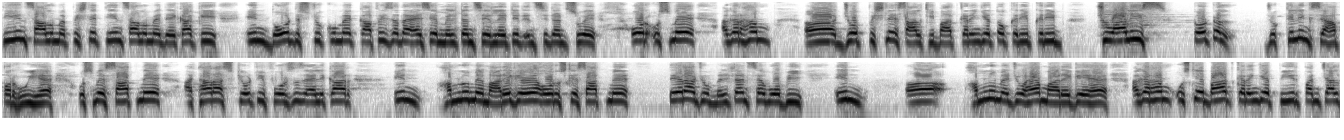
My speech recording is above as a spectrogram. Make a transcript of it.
तीन सालों में, पिछले तीन सालों में देखा कि इन दो डिस्ट्रिक्टों में काफ़ी ज़्यादा ऐसे मिल्टन से रिलेटेड इंसिडेंट्स हुए और उसमें अगर हम जो पिछले साल की बात करेंगे तो करीब करीब चौवालीस टोटल जो किलिंग्स यहाँ पर हुई है उसमें साथ में 18 सिक्योरिटी फोर्सेस एहलकार इन हमलों में मारे गए हैं और उसके साथ में तेरह जो मिलिटेंट्स है वो भी इन हमलों में जो है मारे गए हैं। अगर हम उसके बाद करेंगे पीर पंचाल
